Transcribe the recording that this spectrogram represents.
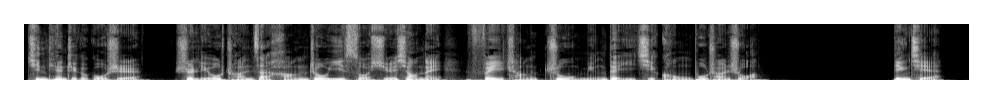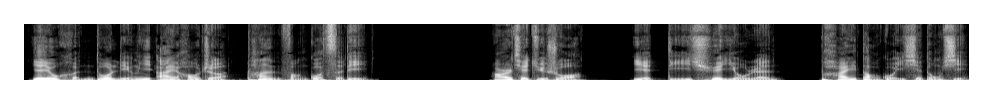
今天这个故事。是流传在杭州一所学校内非常著名的一起恐怖传说，并且也有很多灵异爱好者探访过此地，而且据说也的确有人拍到过一些东西。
